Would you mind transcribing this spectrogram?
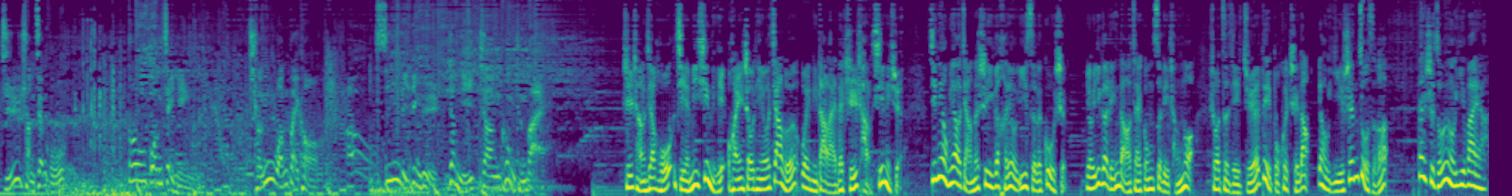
职场江湖，刀光剑影，成王败寇，心理定律让你掌控成败。职场江湖，解密心理，欢迎收听由嘉伦为你带来的职场心理学。今天我们要讲的是一个很有意思的故事。有一个领导在公司里承诺，说自己绝对不会迟到，要以身作则。但是总有意外啊。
